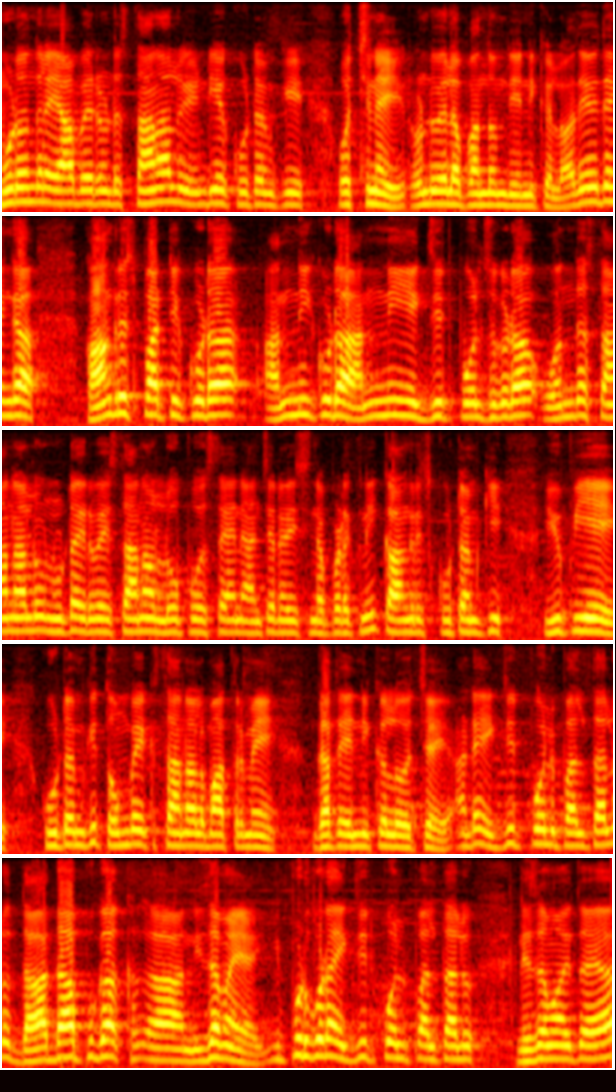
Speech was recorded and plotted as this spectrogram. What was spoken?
మూడు వందల యాభై రెండు స్థానాలు ఎన్డీఏ కూటమికి వచ్చినాయి రెండు వేల పంతొమ్మిది ఎన్నికల్లో. అదేవిధంగా కాంగ్రెస్ పార్టీ కూడా అన్ని కూడా అన్ని ఎగ్జిట్ పోల్స్ కూడా వంద స్థానాలు నూట ఇరవై స్థానాలు లోపు వస్తాయని అంచనా వేసినప్పటికీ కాంగ్రెస్ కూటమికి యూపీఏ కూటమికి తొంభై స్థానాలు మాత్రమే గత ఎన్నికల్లో వచ్చాయి. అంటే ఎగ్జిట్ పోల్ ఫలితాలు దాదాపుగా నిజమయ్యాయి. ఇప్పుడు కూడా ఎగ్జిట్ పోల్ ఫలితాలు నిజమవుతాయా?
